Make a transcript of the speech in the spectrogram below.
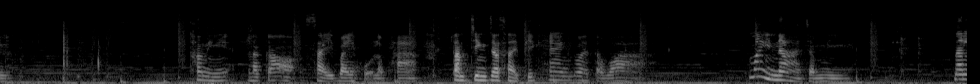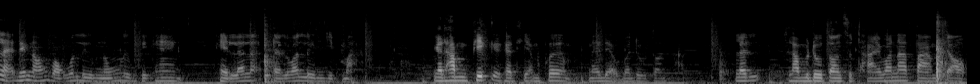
อ เท่านี้แล้วก็ใส่ใบโหระพา ตามจริงจะใส่พริกแห้งด้วยแต่ว่า ไม่น่าจะมี นั่นแหละที่น้องบอกว่าลืมน้องลืมพริกแห้ง เห็นแล้วแหละแต่ว่าลืมหยิบมาอย่าทำพริกกับกระเทียมเพิ่มแล้วเดี๋ยวมาดูตอนผัดแล้วเรามาดูตอนสุดท้ายว่าหน้าตามนจะออก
